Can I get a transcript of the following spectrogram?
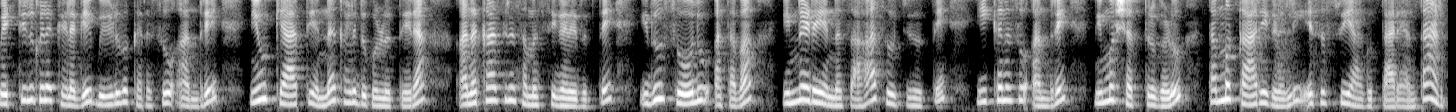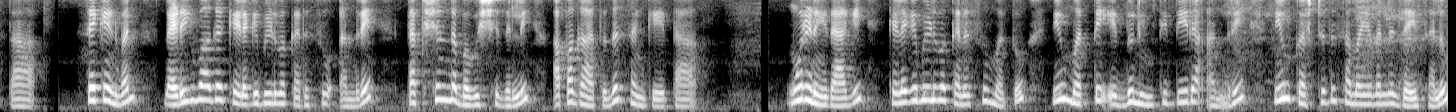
ಮೆಟ್ಟಿಲುಗಳ ಕೆಳಗೆ ಬೀಳುವ ಕನಸು ಅಂದರೆ ನೀವು ಖ್ಯಾತಿಯನ್ನು ಕಳೆದುಕೊಳ್ಳುತ್ತೀರಾ? ಹಣಕಾಸಿನ ಸಮಸ್ಯೆಗಳಿರುತ್ತೆ, ಇದು ಸೋಲು ಅಥವಾ ಹಿನ್ನಡೆಯನ್ನು ಸಹ ಸೂಚಿಸುತ್ತೆ. ಈ ಕನಸು ಅಂದರೆ ನಿಮ್ಮ ಶತ್ರುಗಳು ತಮ್ಮ ಕಾರ್ಯಗಳಲ್ಲಿ ಯಶಸ್ವಿಯಾಗುತ್ತಾರೆ ಅಂತ ಅರ್ಥ. ಸೆಕೆಂಡ್ ಒನ್, ನಡೆಯುವಾಗ ಕೆಳಗೆ ಬೀಳುವ ಕನಸು ಅಂದರೆ ತಕ್ಷಣದ ಭವಿಷ್ಯದಲ್ಲಿ ಅಪಘಾತದ ಸಂಕೇತ. ಮೂರನೆಯದಾಗಿ ಕೆಳಗೆ ಬೀಳುವ ಕನಸು ಮತ್ತು ನೀವು ಮತ್ತೆ ಎದ್ದು ನಿಂತಿದ್ದೀರಾ ಅಂದರೆ ನೀವು ಕಷ್ಟದ ಸಮಯವನ್ನು ಜಯಿಸಲು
